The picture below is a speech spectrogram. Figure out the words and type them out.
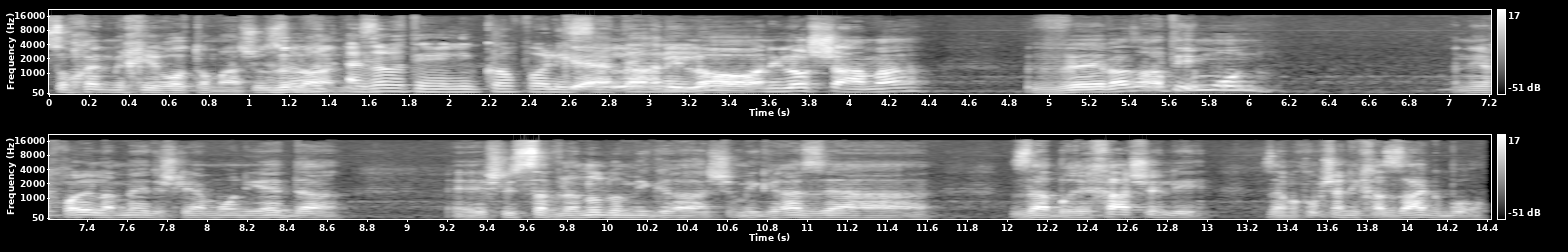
סוכן מכירות או משהו, זה לא אני. עזוב אותי מלמכור פוליסות. כן, לא, אני לא, אני לא שמה, ואז אמרתי אימון. אני יכול ללמד, יש לי המון ידע, אה, יש לי סבלנות במגרש, המגרש זה, ה- זה הבריכה שלי, זה המקום שאני חזק בו.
